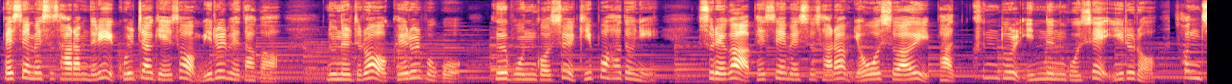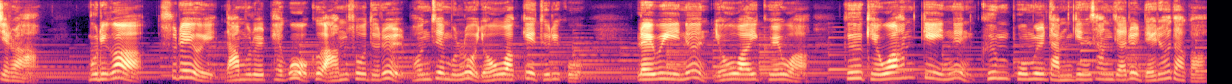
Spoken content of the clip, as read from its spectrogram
베세메스 사람들이 골짜기에서 밀을 베다가 눈을 들어 괴를 보고 그 본 것을 기뻐하더니 수레가 베세메스 사람 여호수아의 밭 큰 돌 있는 곳에 이르러 선지라. 무리가 수레의 나무를 패고 그 암소들을 번제물로 여호와께 드리고 레위인은 여호와의 궤와 그 개와 함께 있는 금 봄을 담긴 상자를 내려다가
